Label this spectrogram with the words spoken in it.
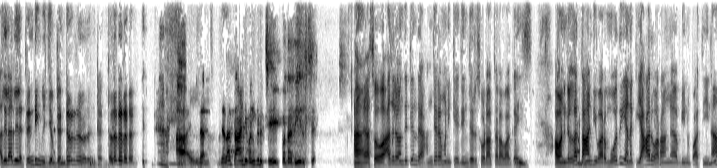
அதுல அதுல ட்ரெண்டிங் பிஜிஎம் இதெல்லாம் தாண்டி வந்துருச்சு இப்போதான் ரீல்ஸ். ஸோ அதுல வந்துட்டு இந்த அஞ்சரை மணிக்கு ஜிஞ்சர் சோடா தரவா கைஸ் அவனுங்கெல்லாம் ஆமா. தாண்டி வரும்போது எனக்கு யார் வராங்க அப்படின்னு பாத்தீங்கன்னா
